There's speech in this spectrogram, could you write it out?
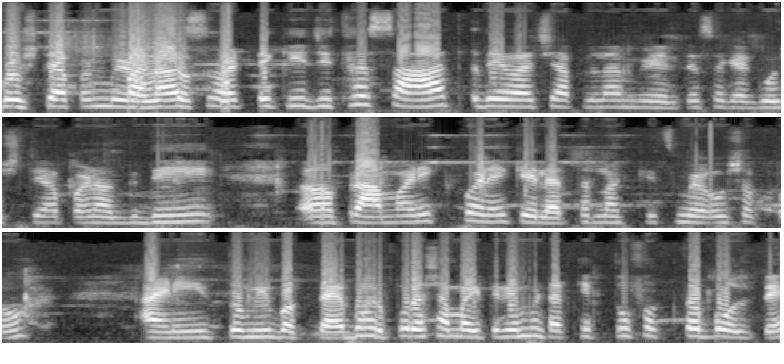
गोष्टी आपण मिळवला असं वाटतं की जिथं साथ देवाची आपल्याला मिळेल त्या सगळ्या गोष्टी आपण अगदी प्रामाणिकपणे केल्या तर नक्कीच मिळवू शकतो. आणि तुम्ही बघताय भरपूर अशा मैत्रिणी म्हणतात की तू फक्त बोलते.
